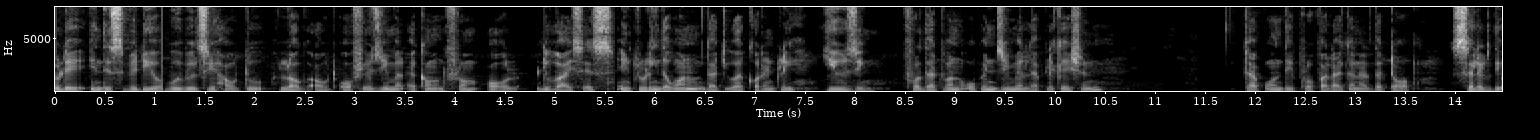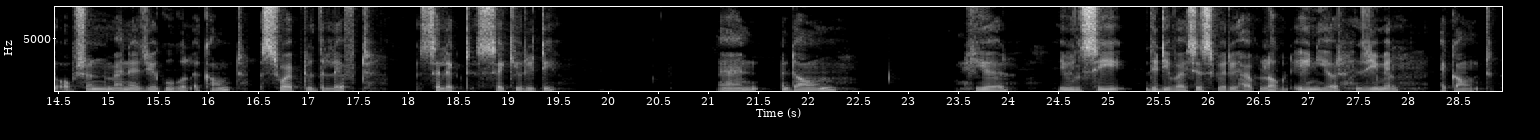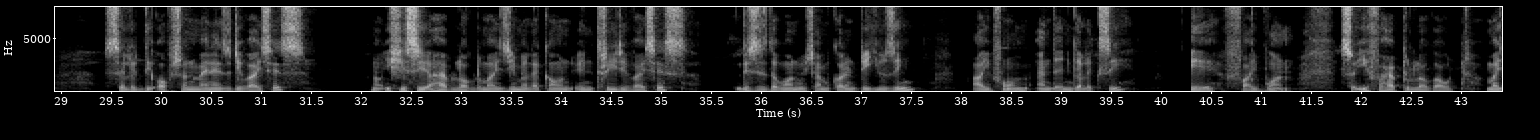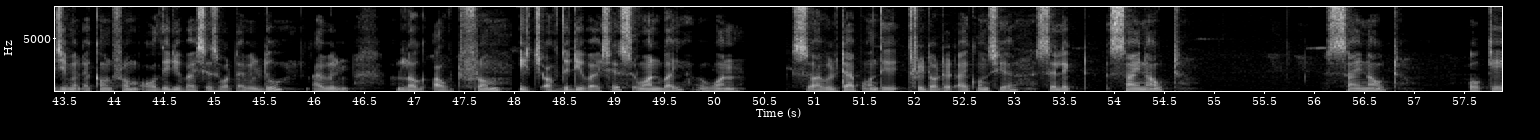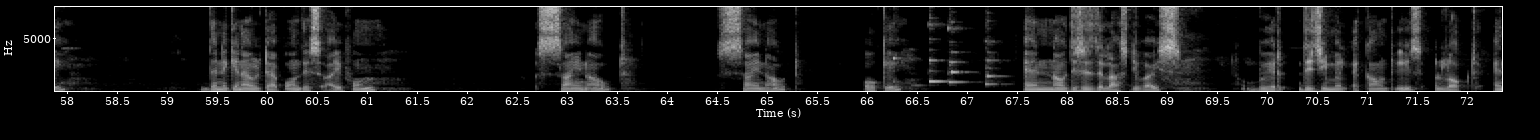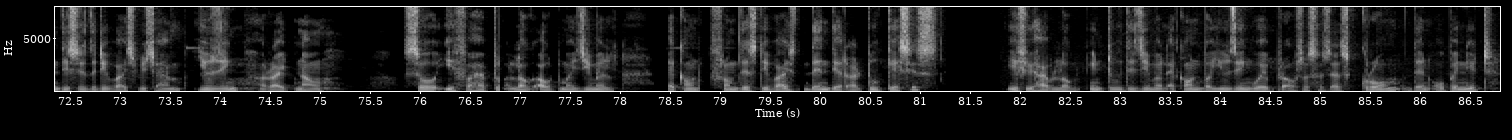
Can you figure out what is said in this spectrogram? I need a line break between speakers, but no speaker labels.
Today in this video we will see how to log out of your Gmail account from all devices including the one that you are currently using. For that one open Gmail application tap on the profile icon at the top select the option manage your Google account swipe to the left select security and down here you will see the devices where you have logged in your Gmail account select the option manage devices. Now if you see I have logged my Gmail account in three devices. This is the one which I'm currently using iPhone and then Galaxy A51 so if I have to log out my Gmail account from all the devices what I will do? I will log out from each of the devices one by one. So I will tap on the three dotted icons here select sign out sign out okay then again I will tap on this iPhone. Sign out. Sign out. Okay. And now this is the last device where the Gmail account is locked. And this is the device which I am using right now. So if I have to log out my Gmail account from this device then there are two cases. If you have logged into the Gmail account by using web browser such as Chrome then open it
